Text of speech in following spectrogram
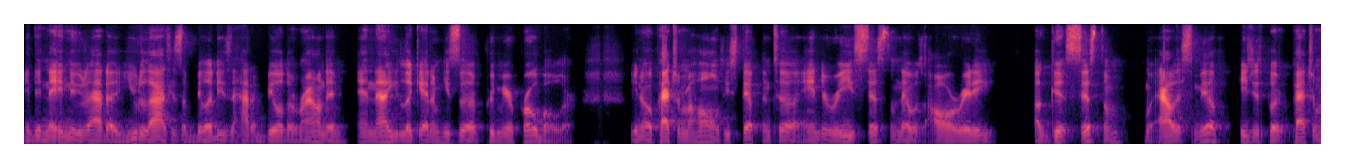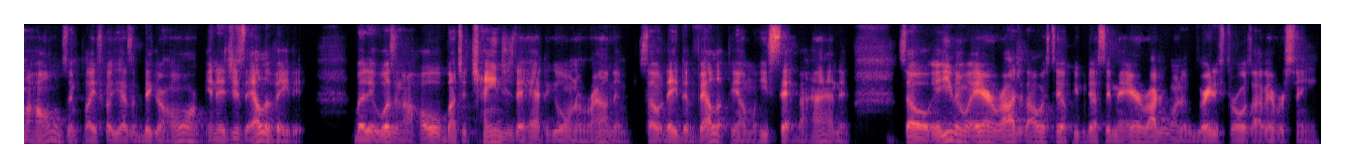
And then they knew how to utilize his abilities and how to build around him. And now you look at him, he's a premier pro bowler. You know, Patrick Mahomes, he stepped into Andy Reid's system that was already a good system with Alex Smith. He just put Patrick Mahomes in place because he has a bigger arm and it just elevated. But it wasn't a whole bunch of changes they had to go on around him. So they developed him when he sat behind him. So even with Aaron Rodgers, I always tell people that say, man, Aaron Rodgers one of the greatest throws I've ever seen.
